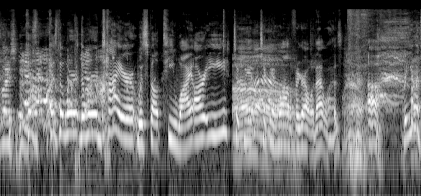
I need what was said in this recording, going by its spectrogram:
translation. because the word the word tire was spelled T Y R E. Took me took me a while to figure out what that was. But you would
